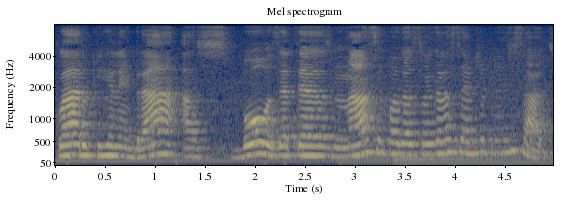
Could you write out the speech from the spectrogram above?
Claro que relembrar as boas e até as más recordações elas servem de aprendizado.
